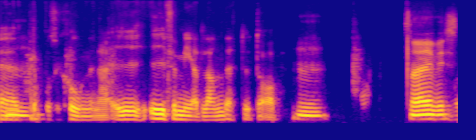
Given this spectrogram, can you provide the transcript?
eh, mm. propositionerna i, i förmedlandet utav mm. Nej, visst.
